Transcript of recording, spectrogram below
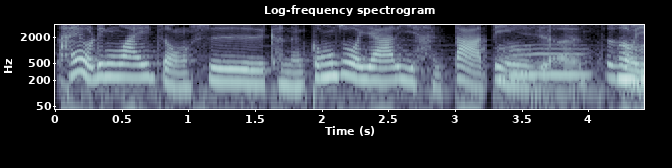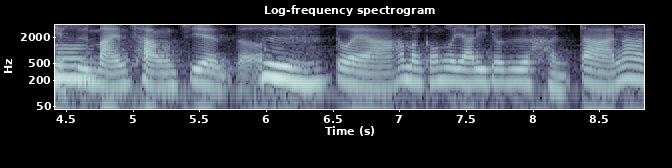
还有另外一种是可能工作压力很大的病人，哦、这种也是蛮常见的。是，对啊，他们工作压力就是很大。那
